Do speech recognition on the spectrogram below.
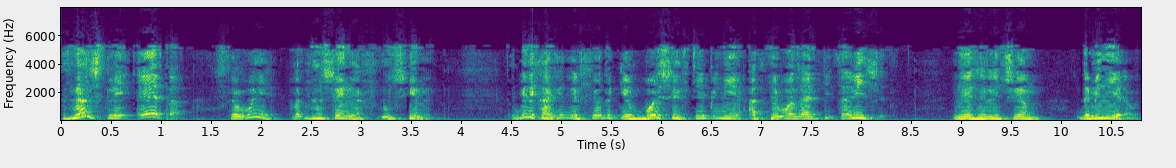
Значит ли это, что вы в отношениях с мужчиной теперь хотите все-таки в большей степени от него зависеть, нежели чем доминировать?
